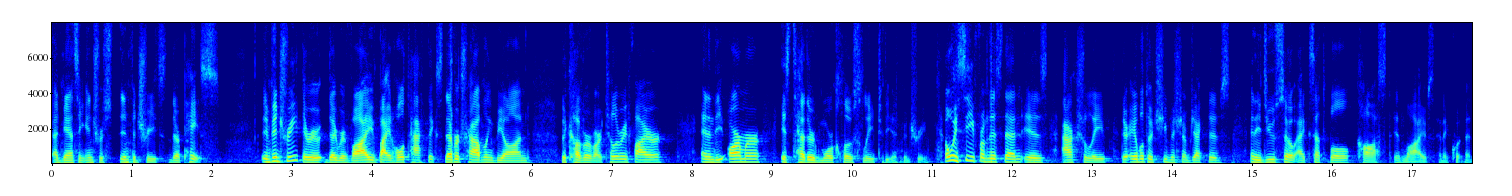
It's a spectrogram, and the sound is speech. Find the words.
advancing infantry, their pace. Infantry, they, re, they revive bite and hold tactics, never traveling beyond the cover of artillery fire. And in the armor is tethered more closely to the infantry. What we see from this then is actually they're able to achieve mission objectives and they do so at acceptable cost in lives and equipment.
